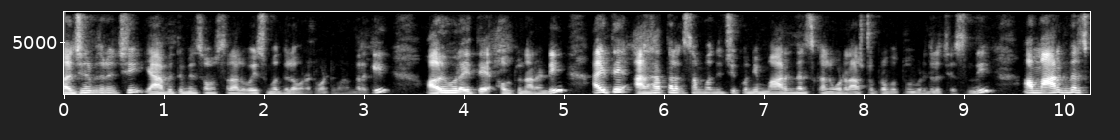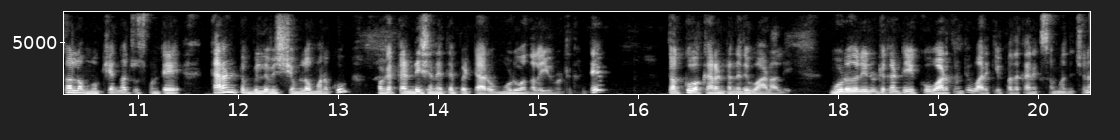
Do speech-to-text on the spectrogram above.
18-59 సంవత్సరాల వయసు మధ్యలో ఉన్నటువంటి వారందరికీ అర్హులైతే అవుతున్నారండి. అయితే అర్హతలకు సంబంధించి కొన్ని మార్గదర్శకాలను కూడా రాష్ట్ర ప్రభుత్వం విడుదల చేసింది. ఆ మార్గదర్శకాల్లో ముఖ్యంగా చూసుకుంటే కరెంట్ బిల్లు విషయంలో మనకు ఒక కండిషన్ అయితే పెట్టారు. 300 యూనిట్ల కంటే తక్కువ కరెంట్ అనేది వాడాలి. 300 యూనిట్ల కంటే ఎక్కువ వాడుతుంటే వారికి పథకానికి సంబంధించిన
